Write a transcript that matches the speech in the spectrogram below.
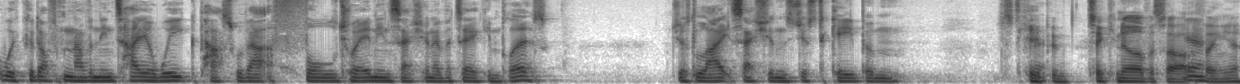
we could often have an entire week pass without a full training session ever taking place. Just light sessions, just to keep them. Just to keep him ticking over, sort Yeah. of thing. Yeah.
